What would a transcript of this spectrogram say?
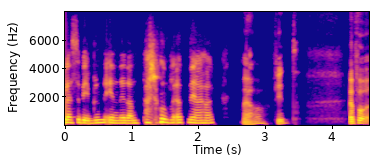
lese Bibelen inn i den personligheten jeg har. Ja, fint. Ja, for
